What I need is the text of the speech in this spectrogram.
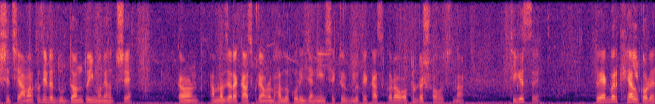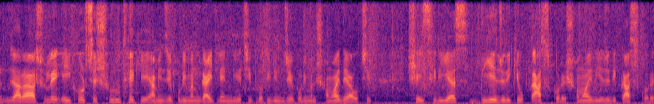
এসেছে, আমার কাছে এটা দুর্দান্তই মনে হচ্ছে। কারণ আমরা যারা কাজ করি, আমরা ভালো করেই জানি এই সেক্টরগুলোতে কাজ করা অতটা সহজ না। ঠিক আছে? তো একবার খেয়াল করেন, যারা আসলে এই কোর্সের শুরু থেকে আমি যে পরিমাণ গাইডলাইন দিয়েছি প্রতিদিন, যে পরিমাণ সময় দেওয়া উচিত, সেই সিরিয়াস দিয়ে যদি কেউ কাজ করে, সময় দিয়ে যদি কাজ করে,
